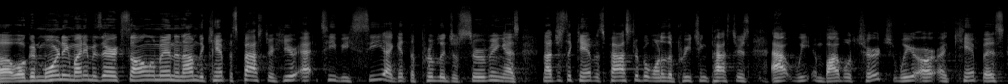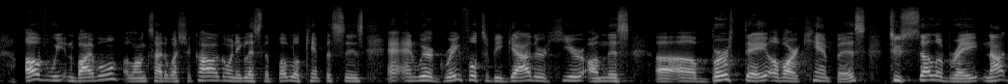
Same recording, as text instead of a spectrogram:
Uh, well, good morning. My name is Eric Solomon, and I'm the campus pastor here at TVC. I get the privilege of serving as not just a campus pastor, but one of the preaching pastors at Wheaton Bible Church. We are a campus of Wheaton Bible alongside of West Chicago and Iglesia del Pueblo campuses, and, and we're grateful to be gathered here on this uh, uh, birthday of our campus to celebrate not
